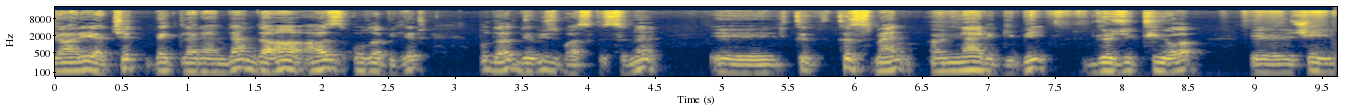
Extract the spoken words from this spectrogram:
cari açık beklenenden daha az olabilir. Bu da döviz baskısını e, kısmen önler gibi gözüküyor e, şey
